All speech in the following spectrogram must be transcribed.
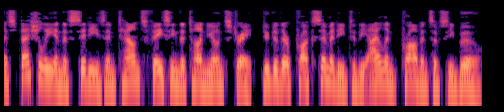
especially in the cities and towns facing the Tañon Strait, due to their proximity to the island province of Cebu.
